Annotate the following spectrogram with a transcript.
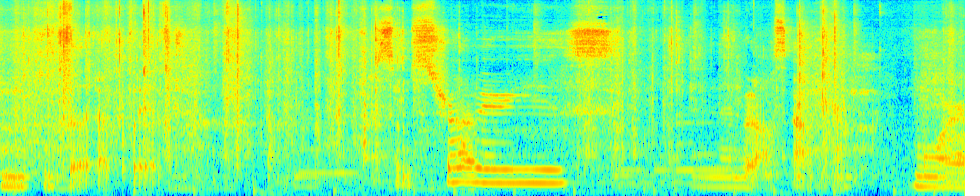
And you can fill it up with some strawberries. And then what else? Oh, more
